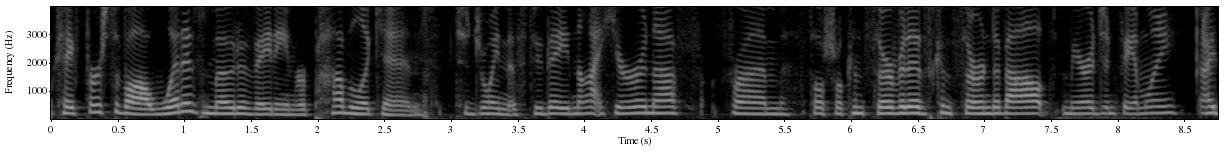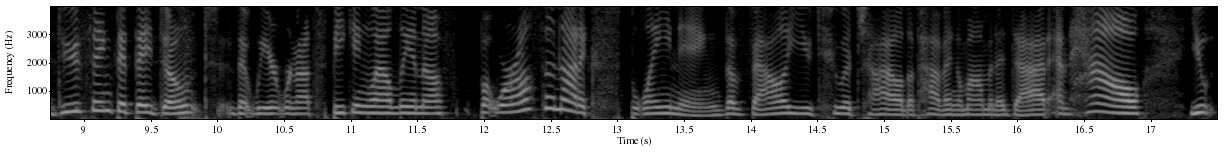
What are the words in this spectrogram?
Okay, first of all, what is motivating Republicans to join this? Do they not hear enough from social conservatives concerned about marriage and family? I do think that they don't, that we're, we're not speaking loudly enough, but we're also not explaining the value to a child of having a mom and a dad and how you,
